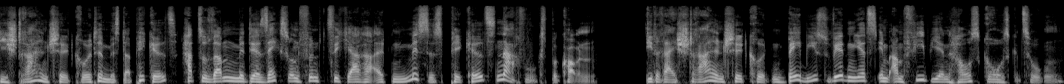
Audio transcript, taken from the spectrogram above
Die Strahlenschildkröte Mr. Pickles hat zusammen mit der 56 Jahre alten Mrs. Pickles Nachwuchs bekommen. Die drei Strahlenschildkröten-Babys werden jetzt im Amphibienhaus großgezogen.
